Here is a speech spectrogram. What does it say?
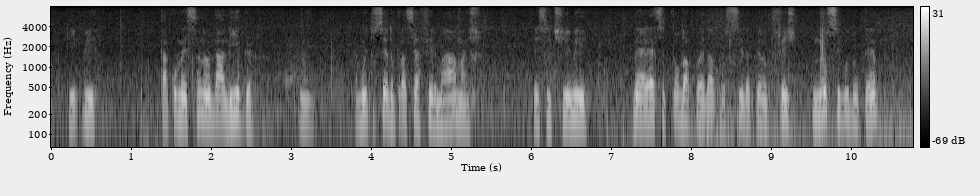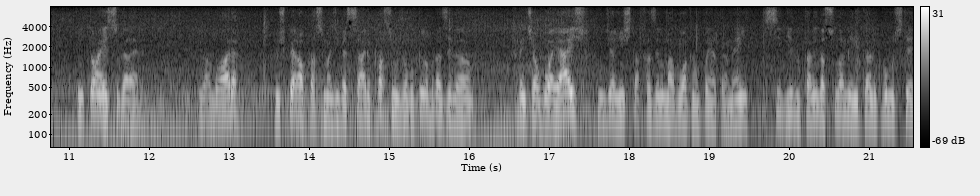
a equipe está começando a dar liga. É muito cedo para se afirmar, mas esse time merece todo o apoio da torcida pelo que fez no segundo tempo. Então é isso, galera. E agora, vamos esperar o próximo adversário, o próximo jogo pelo Brasileirão frente ao Goiás, onde a gente está fazendo uma boa campanha também, seguido também da Sul-Americana, que vamos ter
